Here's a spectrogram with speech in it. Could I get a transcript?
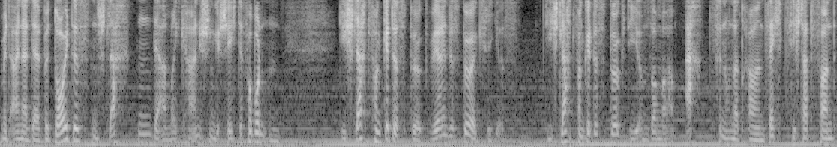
mit einer der bedeutendsten Schlachten der amerikanischen Geschichte verbunden. Die Schlacht von Gettysburg während des Bürgerkrieges. Die Schlacht von Gettysburg, die im Sommer 1863 stattfand,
